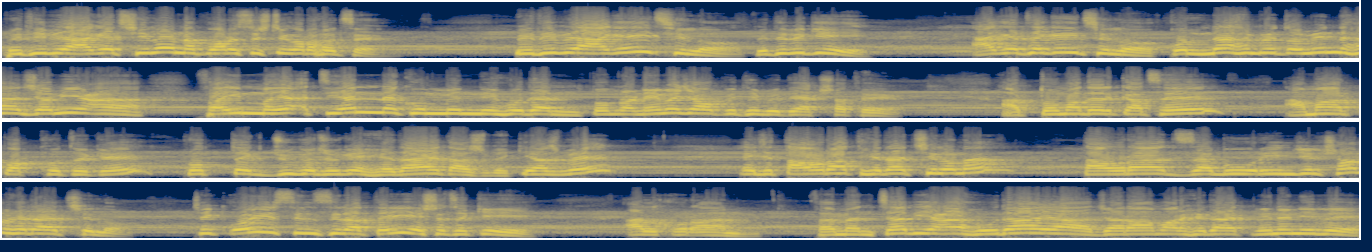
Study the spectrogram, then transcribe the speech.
পৃথিবী আগে ছিল না পরে সৃষ্টি করা হয়েছে? পৃথিবী আগেই ছিল। পৃথিবী কি? আগে থেকেই ছিল। তোমরা নেমে যাও পৃথিবীতে একসাথে। আর তোমাদের কাছে আমার পক্ষ থেকে প্রত্যেক যুগে যুগে হেদায়েত আসবে। কি আসবে? এই যে তাওরাত হেদায়েত ছিল না? তাওরাত, জাবুর ইঞ্জিল সব হেদায়েত ছিল। ঠিক ওই সিলসিলাতেই এসেছে কি? আল কোরআন ফামান হুদায়া, যারা আমার হেদায়েত মেনে নিবে,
